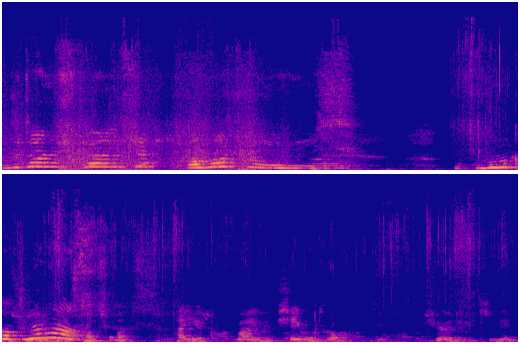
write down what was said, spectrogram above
Bir tane şikayetçi abartmayın. Bunu kapıya mı? Saçma. Hayır. Banyo. Şey mutfağı. Şöyle ikili.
